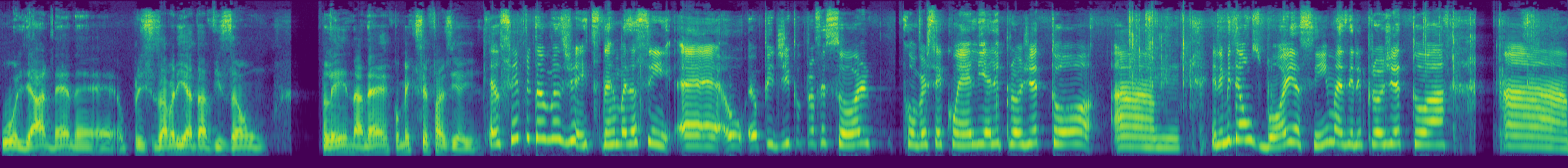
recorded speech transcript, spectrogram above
olhar, né, né? é, Precisaria da visão plena, né? Como é que você fazia isso? Eu sempre dou meus jeitos, né? Mas assim, é, eu, eu pedi pro professor, conversei com ele e ele projetou. a ele me deu uns boi, assim, mas ele projetou a, a,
